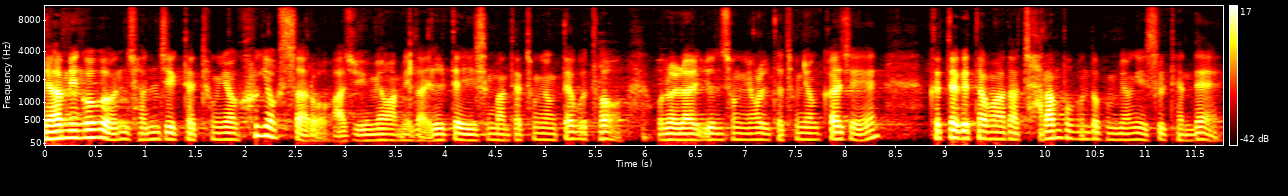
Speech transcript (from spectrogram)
대한민국은 전직 대통령 흑역사로 아주 유명합니다. 일대 이승만 대통령 때부터 오늘날 윤석열 대통령까지 그때그때마다 잘한 부분도 분명히 있을 텐데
